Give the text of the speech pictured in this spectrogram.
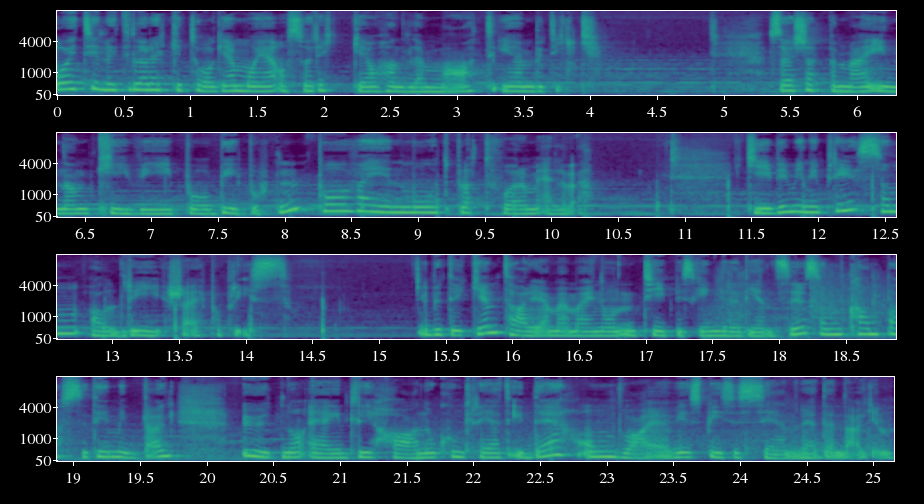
og i tillegg til å rekke toget må jeg også rekke å handle mat i en butikk. Så jeg kjøper meg innom Kiwi på Byporten på veien mot plattform 11. Kiwi minipris som aldri gir seg på pris. I butikken tar jeg med meg noen typiske ingredienser som kan passe til middag, uten å egentlig ha noen konkret idé om hva jeg vil spise senere den dagen.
